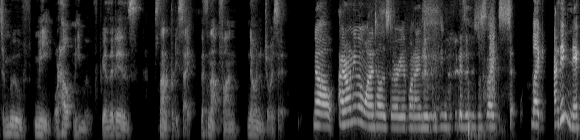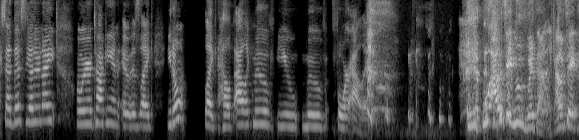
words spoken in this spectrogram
to move me or help me move because it is it's not a pretty sight. It's not fun. No one enjoys it. No, I don't even want to tell the story of when I moved with you because it was just like, like I think Nick said this the other night when we were talking, and it was like you don't like help Alec move, you move for Alec. well, I would say move with Alec. I would say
